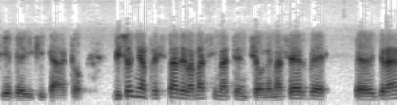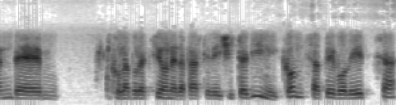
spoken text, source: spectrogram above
si è verificato. Bisogna prestare la massima attenzione, ma serve eh, grande mh, mm, collaborazione da parte dei cittadini, consapevolezza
